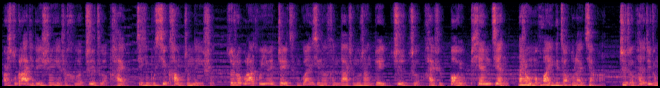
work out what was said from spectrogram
而苏格拉底的一生也是和智者派进行不懈抗争的一生。所以说，柏拉图因为这层关系呢，很大程度上对智者派是抱有偏见的。但是我们换一个角度来讲啊，智者派的这种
